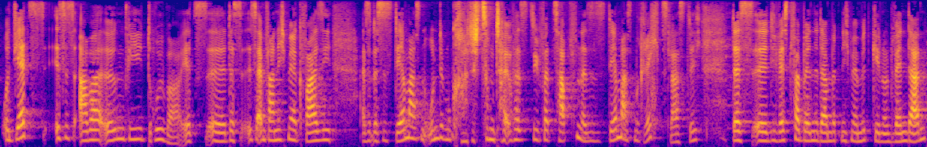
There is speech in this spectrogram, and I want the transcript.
Und jetzt ist es aber irgendwie drüber. Jetzt, äh, das ist einfach nicht mehr quasi, also das ist dermaßen undemokratisch zum Teil, was sie verzapfen. Also es ist dermaßen rechtslastig, dass äh, die Westverbände damit nicht mehr mitgehen. Und wenn dann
